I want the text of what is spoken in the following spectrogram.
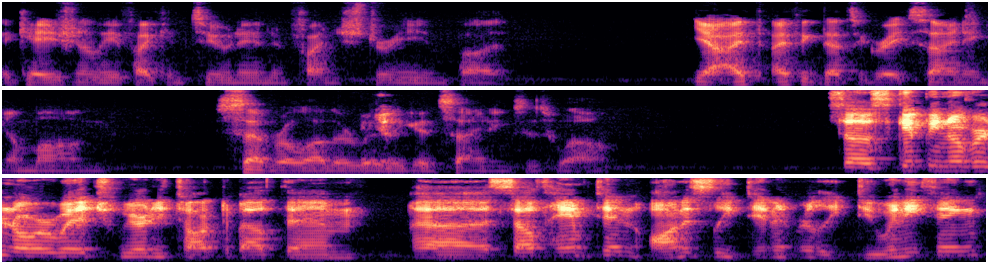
occasionally if I can tune in and find a stream. But yeah, I, I think that's a great signing among several other really good signings as well. So skipping over Norwich, we already talked about them. Uh, Southampton honestly didn't really do anything.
